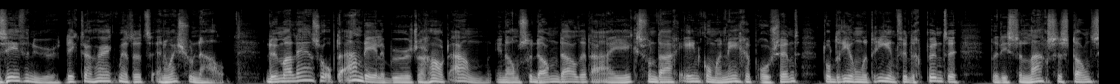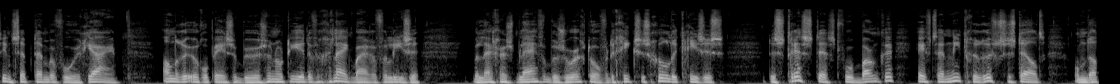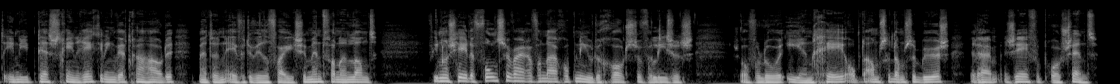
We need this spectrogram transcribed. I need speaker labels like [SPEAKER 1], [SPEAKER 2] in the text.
[SPEAKER 1] 7 uur, Dikter Hark met het NOS-journaal. De malaise op de aandelenbeurzen houdt aan. In Amsterdam daalde de AEX vandaag 1,9% tot 323 punten. Dat is de laagste stand sinds september vorig jaar. Andere Europese beurzen noteerden vergelijkbare verliezen. Beleggers blijven bezorgd over de Griekse schuldencrisis. De stresstest voor banken heeft hen niet gerustgesteld... omdat in die test geen rekening werd gehouden... met een eventueel faillissement van een land. Financiële fondsen waren vandaag opnieuw de grootste verliezers. Zo verloor ING op de Amsterdamse beurs ruim 7 procent.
